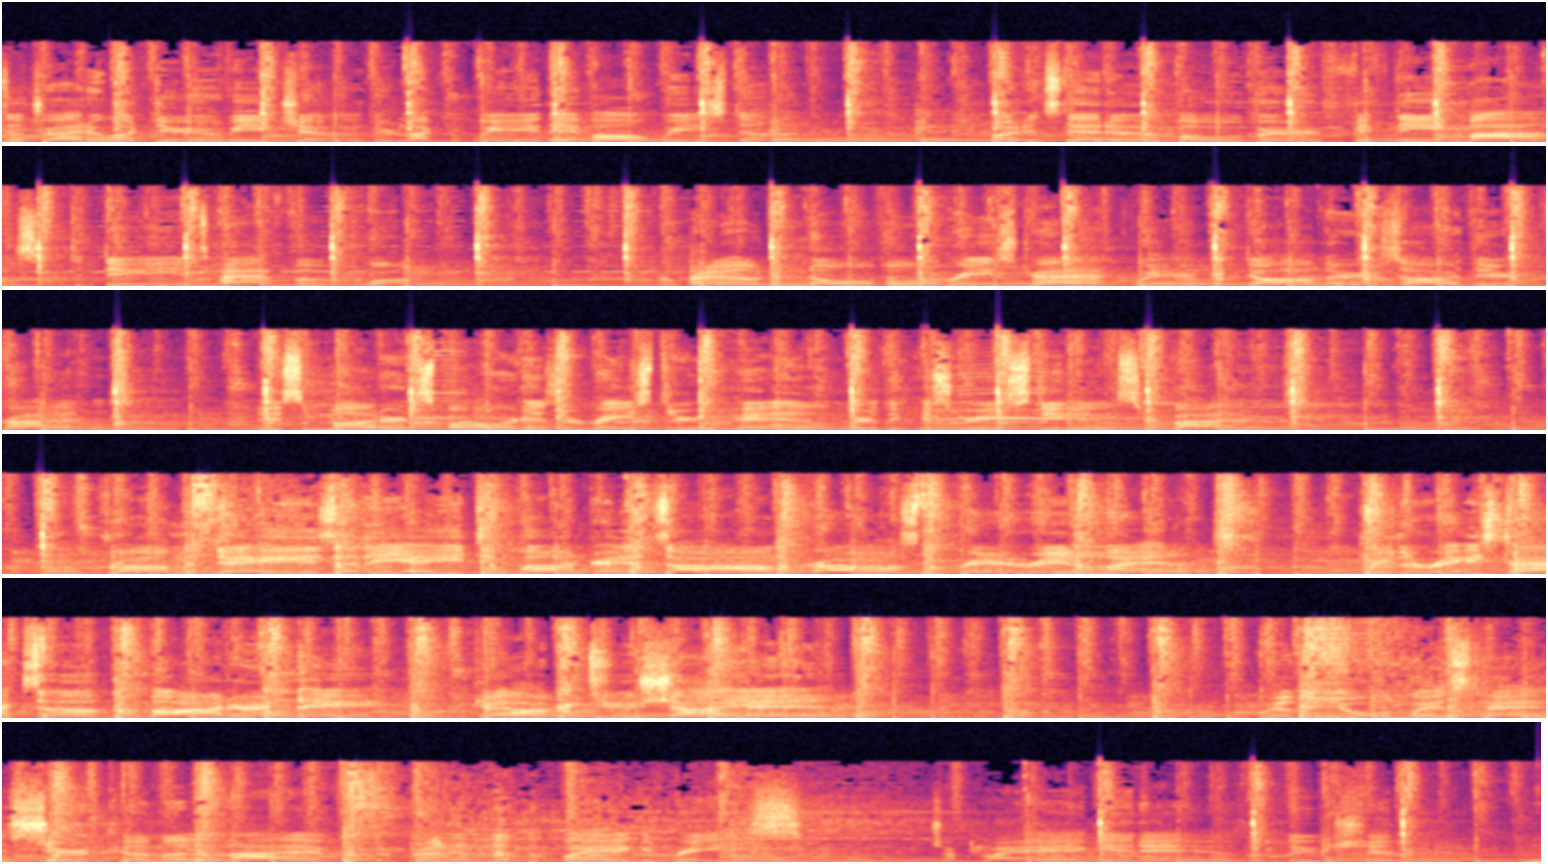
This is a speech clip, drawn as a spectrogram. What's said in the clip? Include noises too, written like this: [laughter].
still try to outdo each other like the way they've always done. But instead of over 15 miles, today it's half of one. Around an oval racetrack where big dollars are their prize. This modern sport is a race through hell where the history still survives. From the days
